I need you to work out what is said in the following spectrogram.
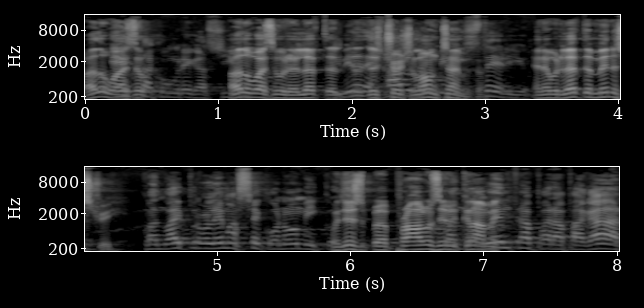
Otherwise, esta congregación. otherwise I would have left the, this church a long time ago. And I would have left the ministry. Cuando hay problemas económicos. When there's uh, problems in Cuando no economic, entra para pagar.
